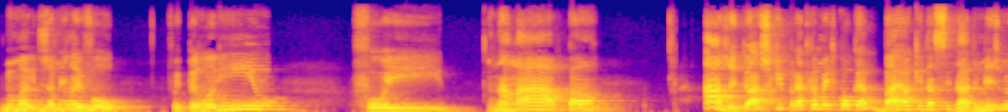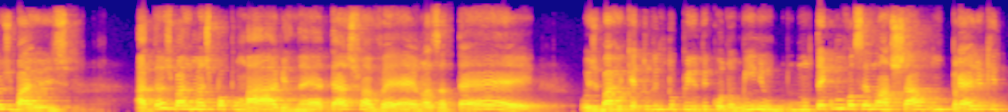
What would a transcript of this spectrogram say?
meu marido já me levou. Foi Pelourinho, foi na Lapa. Ah, gente, eu acho que praticamente qualquer bairro aqui da cidade, mesmo os bairros até os bairros mais populares, né? Até as favelas, até os bairros que é tudo entupido de condomínio, não tem como você não achar um prédio que,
